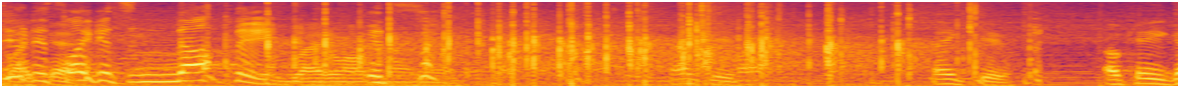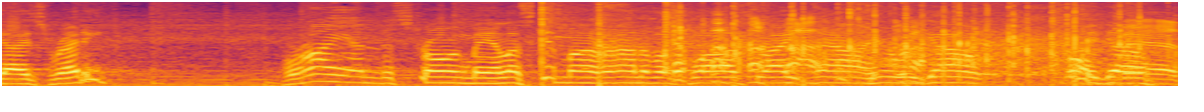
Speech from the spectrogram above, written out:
Dude, Like it's that. like it's nothing. Right along It's, my. Thank you. Thank you. Okay, you guys ready? Brian, the strong man. Let's give him a round of applause right now. Here we go. Here we go. Man,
